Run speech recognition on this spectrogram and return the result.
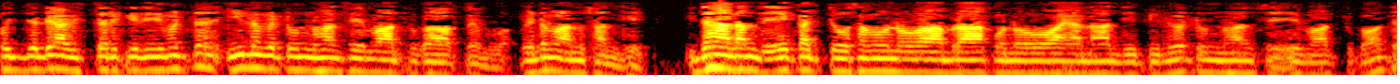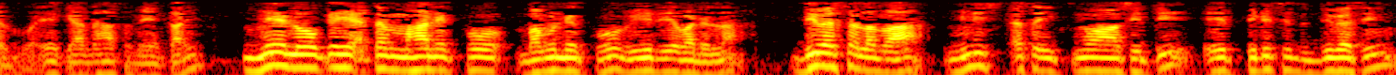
පුජ්‍යලයා විස්තර කිරීමට ඊළඟට උන්වහන්සේ මාතෘකාවක් ලැබුවා. වෙනම අනුසන්ධියේ. ඉදානන්ද ඒකච්චෝ සමනෝවා බ්‍රාහ්මනෝවා යනාදී පිළිවෙට උන්වහන්සේ මේ මාතෘකාව ලැබුවා. ඒකේ අදහස මේකයි. මේ ලෝකයේ ඇතම් මහණෙක් හෝ බමුණෙක් හෝ වීර්ය වඩලා දිවස ලබා මිනිස් ඇස ඉක්මවා සිටි ඒ පිරිසිදු දිවසින්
